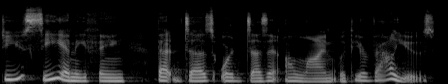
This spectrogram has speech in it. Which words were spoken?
do you see anything that does or doesn't align with your values?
